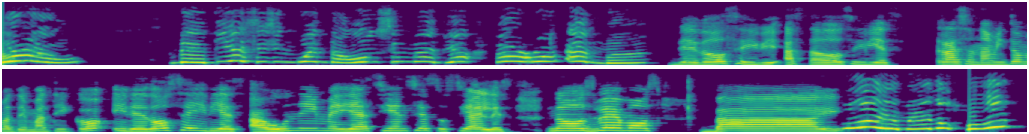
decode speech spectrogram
Recreo. De 10 y 50 a 11 y media, RM. de 12 y 10 hasta 12 y 10 razonamiento matemático y de 12 y 10 a 1 y media ciencias sociales. Nos vemos. Bye. Bye. Ujú.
